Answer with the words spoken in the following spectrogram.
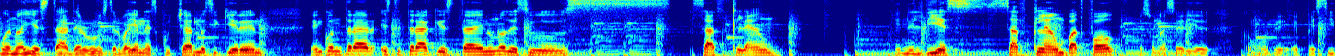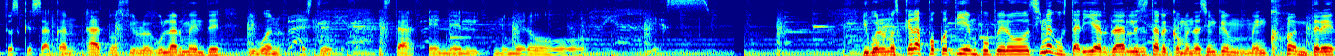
Bueno, ahí está The Rooster. Vayan a escucharlo si quieren encontrar este track. Está en uno de sus Sad Clown. En el 10. Sad Clown Bad Fall. Es una serie como de epecitos que sacan Atmosphere regularmente. Y bueno, este está en el número 10. Y bueno, nos queda poco tiempo, pero sí me gustaría darles esta recomendación que me encontré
